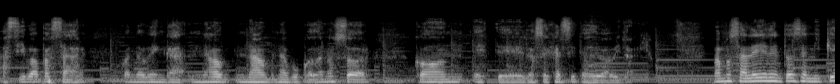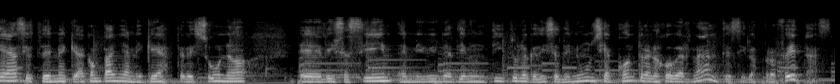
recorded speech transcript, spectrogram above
así va a pasar cuando venga Nabucodonosor con este, los ejércitos de Babilonia. Vamos a leer entonces Miqueas, si ustedes me acompañan, Miqueas 3.1 eh, dice así, en mi Biblia tiene un título que dice denuncia contra los gobernantes y los profetas,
